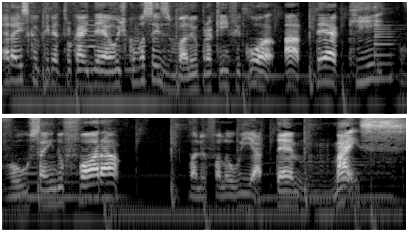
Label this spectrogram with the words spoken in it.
era isso que eu queria trocar ideia hoje com vocês. Valeu para quem ficou até aqui. Vou saindo fora. Valeu, falou e até mais.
